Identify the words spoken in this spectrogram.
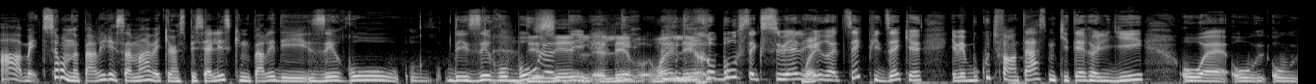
Ah, ben tu sais, on a parlé récemment avec un spécialiste qui nous parlait des zéro, des Des là, îles, des, les- des- ouais, des les- robots sexuels Ouais. érotiques, puis il disait qu'il y avait beaucoup de fantasmes qui étaient reliés aux, euh, aux, aux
